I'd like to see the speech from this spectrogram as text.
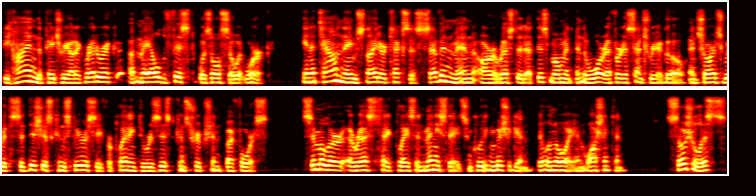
Behind the patriotic rhetoric, a mailed fist was also at work. In a town named Snyder, Texas, seven men are arrested at this moment in the war effort a century ago and charged with seditious conspiracy for planning to resist conscription by force. Similar arrests take place in many states, including Michigan, Illinois, and Washington. Socialists,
